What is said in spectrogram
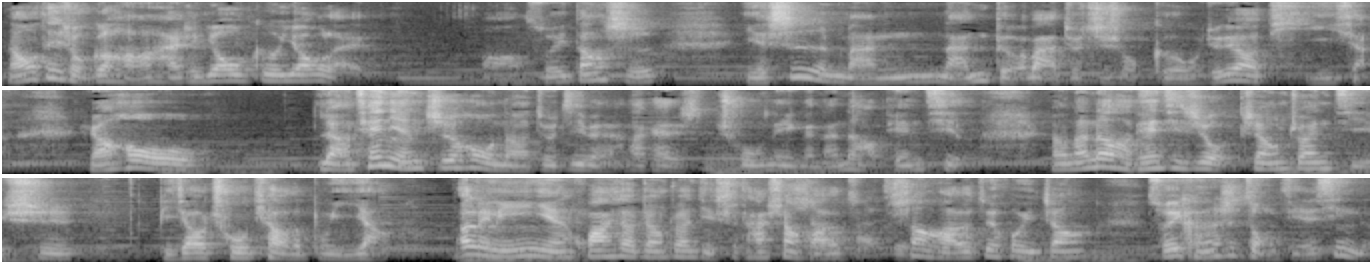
然后这首歌好像还是邀歌邀来的啊，所以当时也是蛮难得吧，就这首歌我觉得要提一下。然后两千年之后呢，就基本上他开始出那个《难得好天气》了。然后《难得好天气》这首这张专辑是比较出跳的不一样。二零零一年《花笑》这张专辑是他上华的上华最上华的最后一张，所以可能是总结性的，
